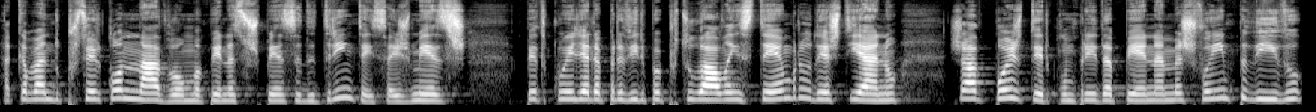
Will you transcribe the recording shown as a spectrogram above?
acabando por ser condenado a uma pena suspensa de 36 meses. Pedro Coelho era para vir para Portugal em setembro deste ano, já depois de ter cumprido a pena, mas foi impedido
